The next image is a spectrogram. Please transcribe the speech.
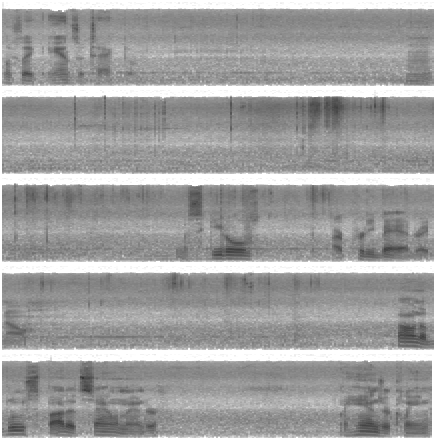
Looks like ants attacked him. Hmm. Mosquitoes are pretty bad right now. Found a blue spotted salamander. My hands are clean.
